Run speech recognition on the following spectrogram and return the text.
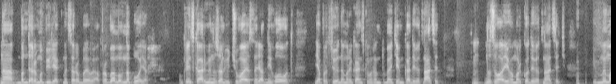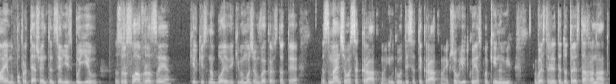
на бандеромобілі, як ми це робили. А проблема в набоях. Українська армія, на жаль, відчуває снарядний голод. Я працюю на американському гранатометі МК-19, називаю його Марко 19. І ми маємо, попри те, що інтенсивність боїв зросла в рази, кількість набоїв, які ми можемо використати, зменшилася кратно, інколи десятикратно. Якщо влітку я спокійно міг вистрілити до 300 гранат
